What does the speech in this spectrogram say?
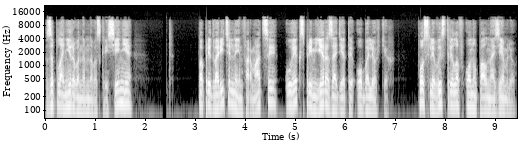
запланированным на воскресенье. По предварительной информации, у экс-премьера задеты оба легких. После выстрелов он упал на землю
